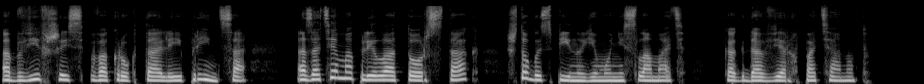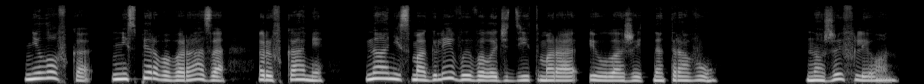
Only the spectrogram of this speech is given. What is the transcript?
обвившись вокруг талии принца, а затем оплела торс так, чтобы спину ему не сломать, когда вверх потянут. Неловко, не с первого раза, рывками, но они смогли выволочь Дитмара и уложить на траву. Но жив ли он?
